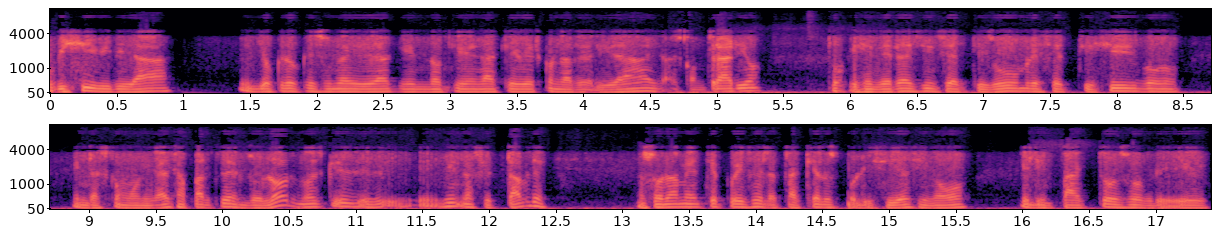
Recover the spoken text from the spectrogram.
o visibilidad, yo creo que es una idea que no tiene nada que ver con la realidad, al contrario, lo que genera es incertidumbre, escepticismo en las comunidades, aparte del dolor, no es que es, es inaceptable. No solamente pues el ataque a los policías, sino el impacto sobre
